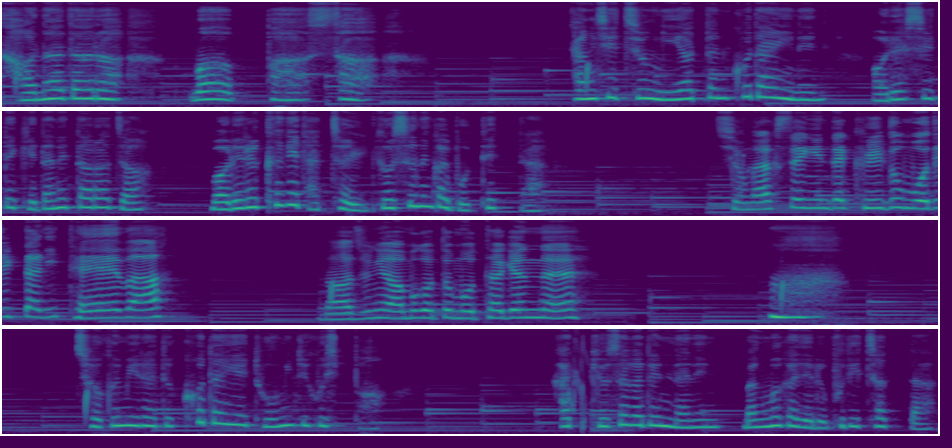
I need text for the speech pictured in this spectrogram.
가나다라 마바사 당시 중2였던 코다이는 어렸을 때 계단에 떨어져 머리를 크게 다쳐 읽고 쓰는 걸 못했다. 중학생인데 글도 못 읽다니 대박. 나중에 아무것도 못하겠네. 아, 조금이라도 코다이에 도움이 되고 싶어. 갓 교사가 된 나는 막무가내로 부딪혔다.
